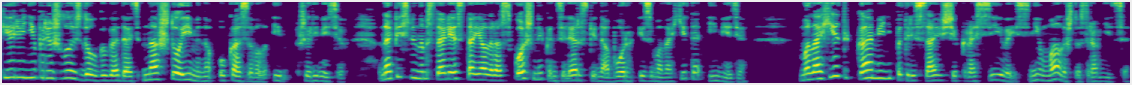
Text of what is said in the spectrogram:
Кире не пришлось долго гадать, на что именно указывал им Шереметьев. На письменном столе стоял роскошный канцелярский набор из малахита и меди. Малахит — камень потрясающе красивый, с ним мало что сравнится.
